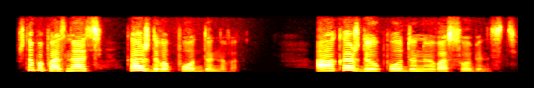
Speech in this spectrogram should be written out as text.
чтобы познать каждого подданного, а каждую подданную в особенность.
